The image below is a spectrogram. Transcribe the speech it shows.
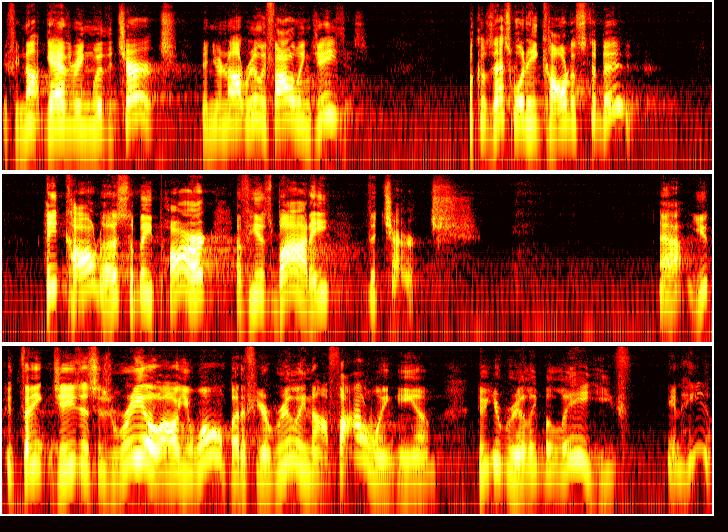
if you're not gathering with the church, then you're not really following Jesus because that's what he called us to do. He called us to be part of his body, the church. Now, you could think Jesus is real all you want, but if you're really not following him, do you really believe in him?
